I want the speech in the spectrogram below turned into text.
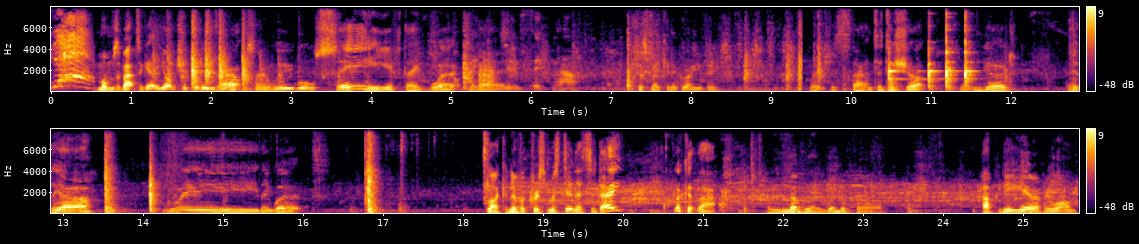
Yeah! Mum's about to get her Yorkshire puddings out, so we will see if they've worked today. too thick now. Just making a gravy. Which is starting to dish up. Looking good. There they are. Whee! They worked. It's like another Christmas dinner today. Look at that. Lovely, wonderful. Happy New Year, everyone.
